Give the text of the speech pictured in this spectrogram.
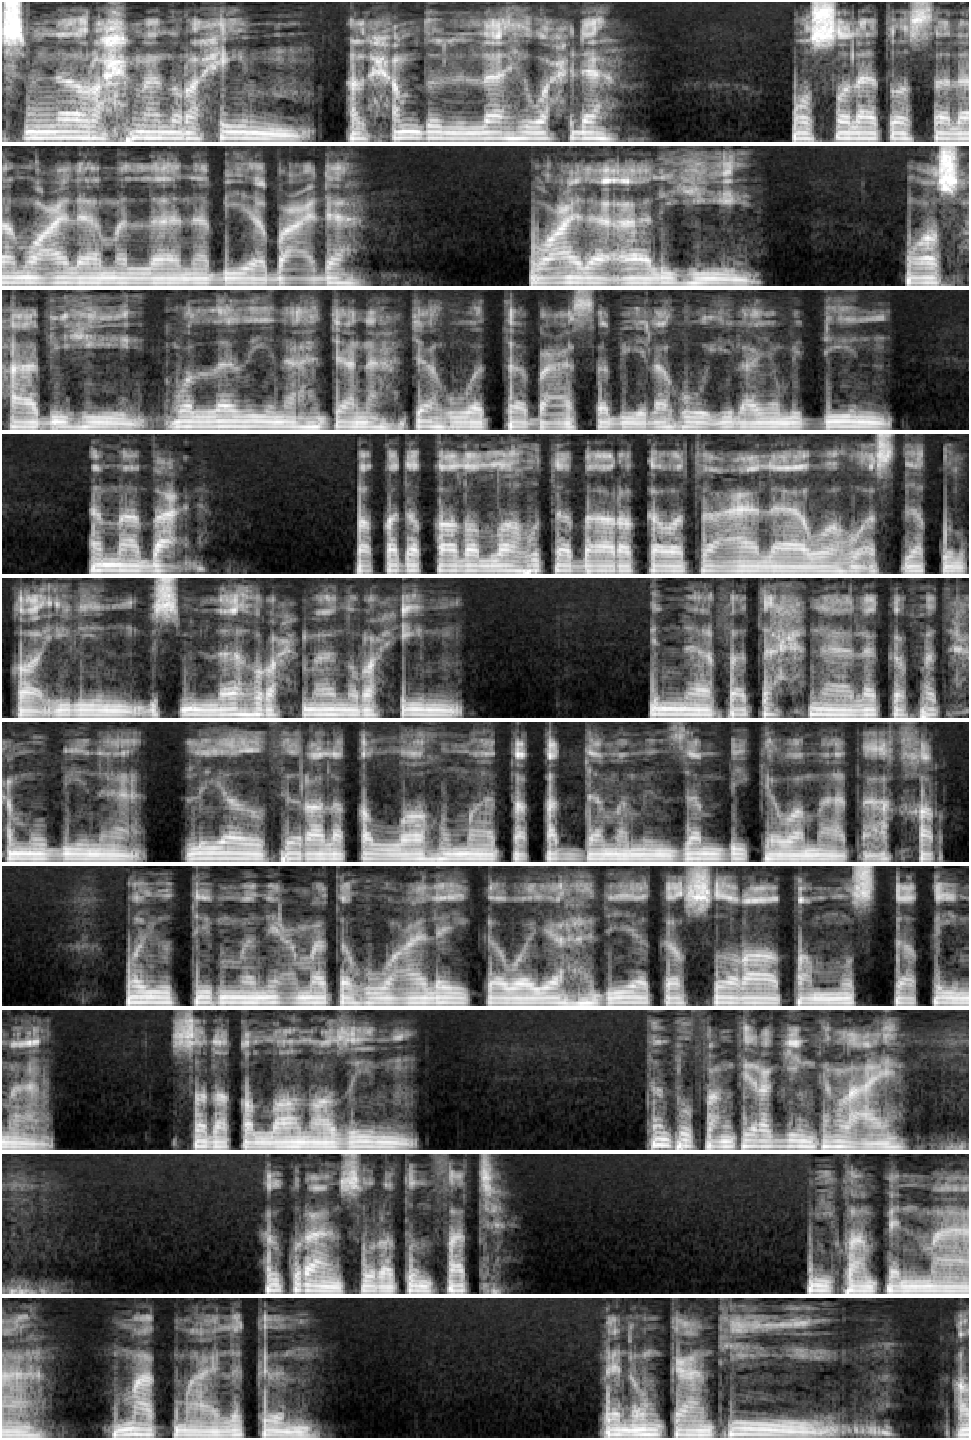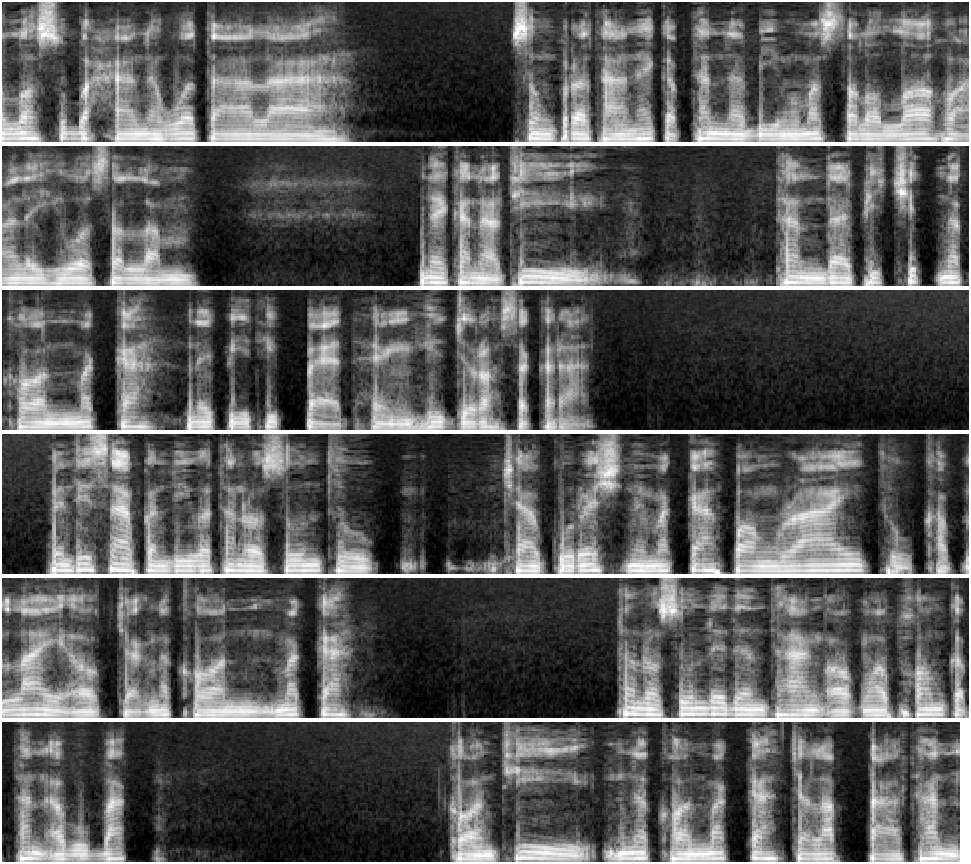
بسم الله الرحمن الرحيم الحمد لله وحده والصلاة والسلام على من لا نبي بعده وعلى آله وأصحابه والذين اهدى نهجه واتبع سبيله إلى يوم الدين أما بعد فقد قال الله تبارك وتعالى وهو أصدق القائلين بسم الله الرحمن الرحيم إنا فتحنا لك فتحا مبينا ليغفر لك الله ما تقدم من ذنبك وما تأخر ويتم نعمته عليك ويهديك صراطا مستقيما صدق الله العظيم ท่านผู้ฟังที่รักยิ่งทั้งหลาย อัลกุรอานสุรตุนฟัตมีความเป็นมามากมายเหลือเกิน เป็นองค์การที่อัลลอฮฺสุบฮานะฮูวะตะอาลา ทรงประทานให้กับท่านนาบีมุฮัมมัดสลลัลลอฮุอะลัยฮิวะสัลลัม ในขณะที่ ท่านได้พิชิตนครมักกะในปีที่ 8 แห่งฮิจรัศักราช เป็นที่ทราบกันดีว่าท่านรอซูลถูกชาวกุเรชในมักกะปองร้ายถูกขับไล่ออกจากนครมักกะท่านรอซูลได้เดินทางออกมาพร้อมกับท่านอบูบักก่อนที่นครมักกะจะรับตาท่าน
